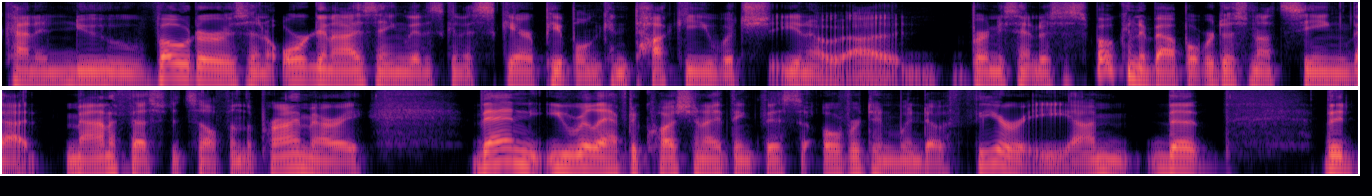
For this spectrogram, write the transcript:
kind of new voters and organizing that is going to scare people in Kentucky, which you know uh, Bernie Sanders has spoken about, but we're just not seeing that manifest itself in the primary then you really have to question, I think, this Overton window theory. Um, the The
